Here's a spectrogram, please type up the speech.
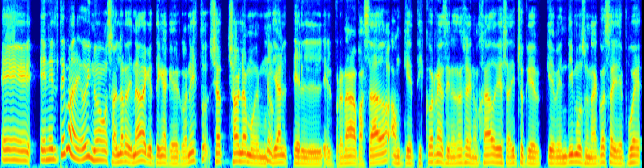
Eh, en el tema de hoy no vamos a hablar de nada que tenga que ver con esto. Ya, ya hablamos del No. Mundial el, el programa pasado, aunque Tiscornia se nos haya enojado y haya dicho que, que vendimos una cosa y después,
